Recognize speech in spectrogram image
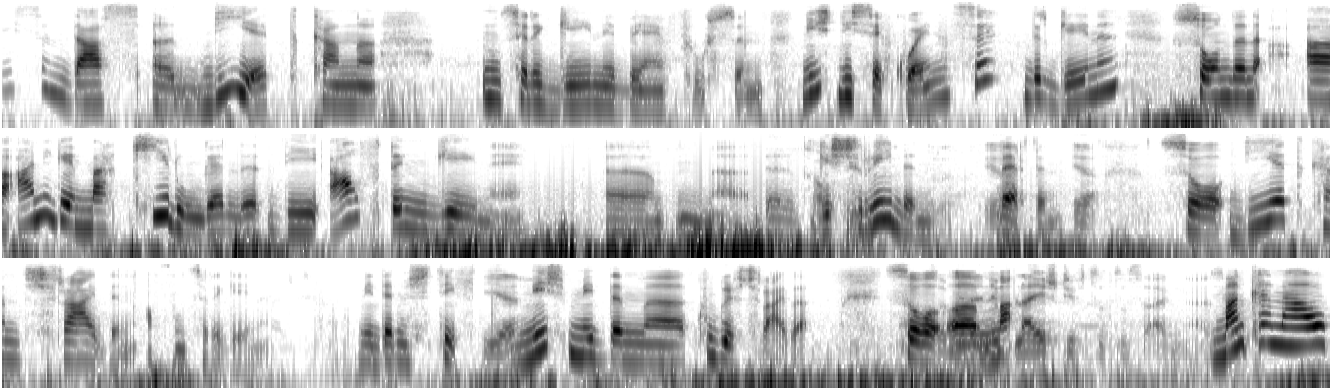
Wir wissen, dass äh, Diät kann äh, unsere Gene beeinflussen. Nicht die Sequenz der Gene, sondern äh, einige Markierungen, die auf den Gene ähm, äh, geschrieben werden. So, Diät kann schreiben auf unsere Gene. mit dem Stift, Ja. nicht mit dem äh, Kugelschreiber. So, Also mit äh, einem ma- Bleistift sozusagen. Also man kann auch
